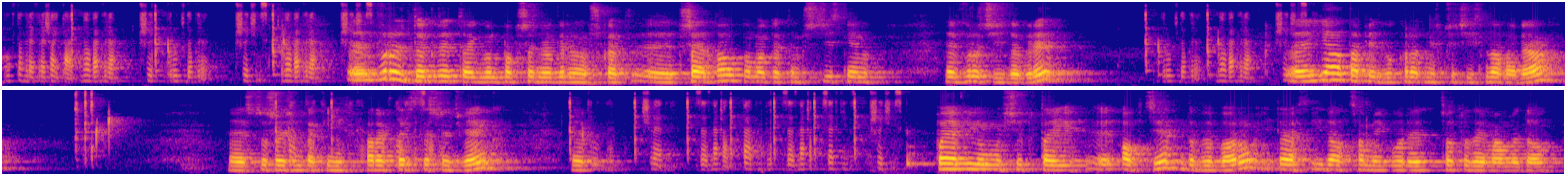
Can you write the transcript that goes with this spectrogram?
Wróć do gry. E. Wróć do gry, to jakbym poprzednią grę na przykład przerwał, to mogę tym przyciskiem wrócić do gry. Ja tapię dwukrotnie w przycisk nowa gra. E, Słyszeliśmy taki charakterystyczny dźwięk. E. Przycisk. Pojawiły mi się tutaj e, opcje do wyboru i teraz idę od samej góry, co tutaj mamy do,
